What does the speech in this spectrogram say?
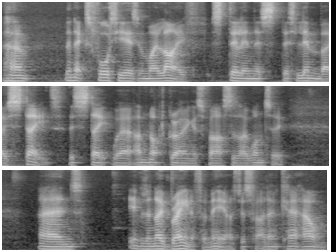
Um, the next 40 years of my life still in this this limbo state this state where i'm not growing as fast as i want to. And it was a no-brainer for me. I was just like i don't care how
